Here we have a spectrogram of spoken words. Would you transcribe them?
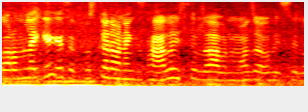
গরম লেগে গেছে। ফুচকাটা অনেক ঝাল হয়েছিল আবার মজাও হয়েছিল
